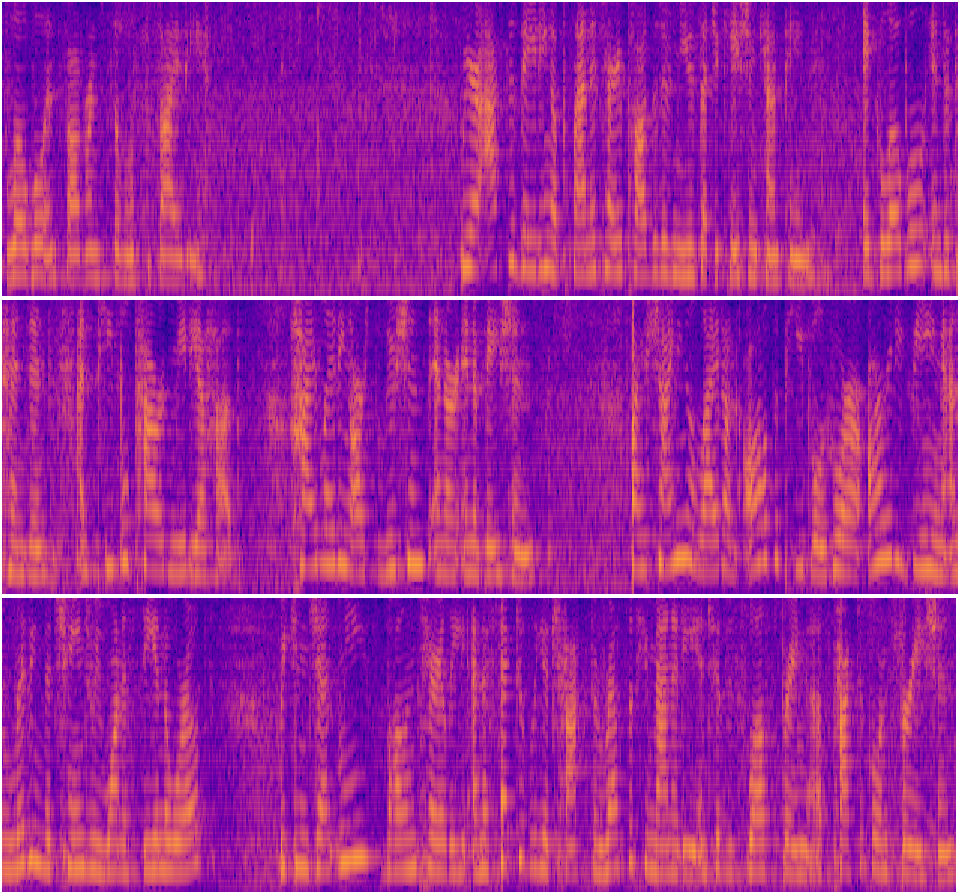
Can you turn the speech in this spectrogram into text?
global and sovereign civil society. We are activating a planetary positive news education campaign a global, independent, and people-powered media hub, highlighting our solutions and our innovations. By shining a light on all the people who are already being and living the change we want to see in the world, we can gently, voluntarily, and effectively attract the rest of humanity into this wellspring of practical inspiration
